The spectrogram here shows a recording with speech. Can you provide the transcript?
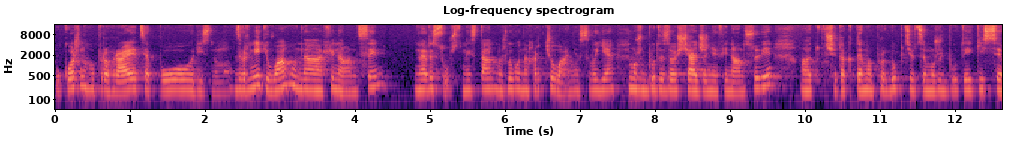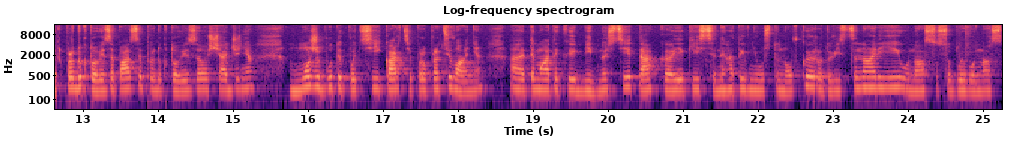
У кожного програється по-різному. Зверніть увагу на фінанси, на ресурсний стан, можливо, на харчування своє. Можуть бути заощадження фінансові. Тут ще так тема продуктів. Це можуть бути якісь продуктові запаси, продуктові заощадження. Може бути по цій карті пропрацювання е, тематики бідності, так, е, якісь негативні установки, родові сценарії. У нас особливо у нас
